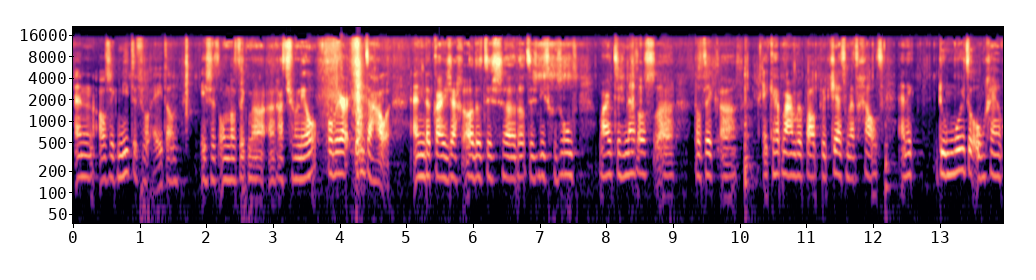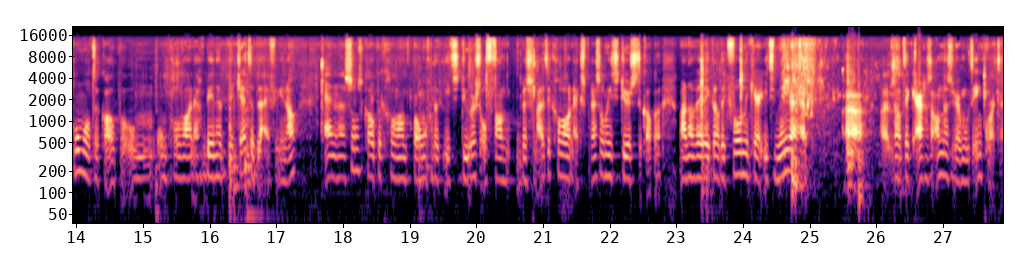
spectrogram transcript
En als ik niet te veel eet, dan is het omdat ik me rationeel probeer in te houden. En dan kan je zeggen, oh, dat is, uh, dat is niet gezond. Maar het is net als uh, dat ik, ik heb maar een bepaald budget met geld. En ik doe moeite om geen rommel te kopen. Om, om gewoon echt binnen het budget te blijven, you know. En soms koop ik gewoon per ongeluk iets duurs. Of dan besluit ik gewoon expres om iets duurs te kopen. Maar dan weet ik dat ik volgende keer iets minder heb. Uh, dat ik ergens anders weer moet inkorten.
